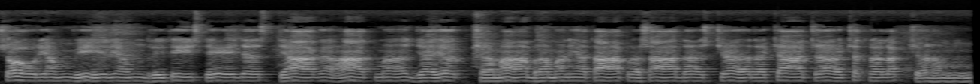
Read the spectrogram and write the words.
शौर्यं वीर्यं धृतिस्तेजस्त्याग आत्मजयक्षमा भ्रमण्यता प्रसादश्च रक्षा च क्षत्रलक्षणं।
